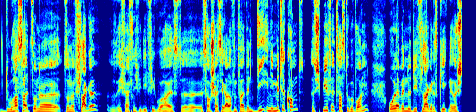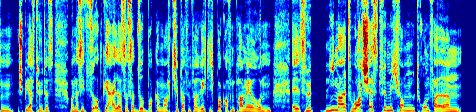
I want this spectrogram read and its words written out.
du hast halt so eine, so eine Flagge, ich weiß nicht, wie die Figur heißt, äh, ist auch scheißegal. Auf jeden Fall, wenn die in die Mitte kommt des Spielfelds, hast du gewonnen. Oder wenn du die Flagge des gegnerischen Spielers tötest. Und das sieht so geil aus, das hat so Bock gemacht. Ich habe da auf jeden Fall richtig Bock auf ein paar mehr Runden. Es wird niemals War Chest für mich vom Thron ähm,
